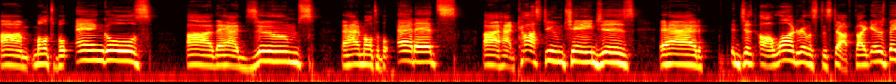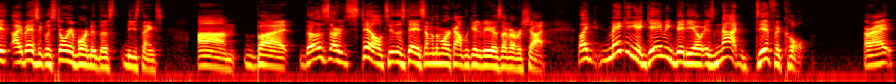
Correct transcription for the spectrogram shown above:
Um, multiple angles. Uh, they had zooms. It had multiple edits. Uh, it had costume changes. It had just a laundry list of stuff. Like it was, ba- I basically storyboarded this these things. Um, but those are still to this day some of the more complicated videos I've ever shot. Like making a gaming video is not difficult. All right.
